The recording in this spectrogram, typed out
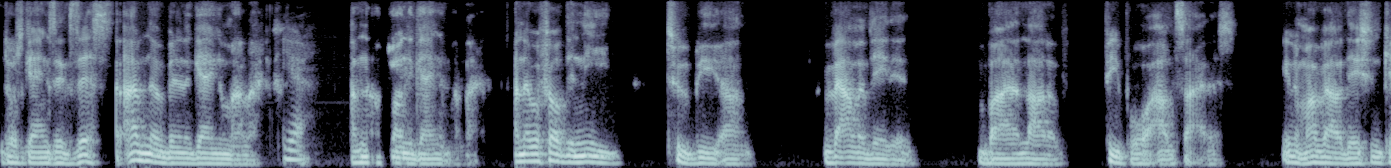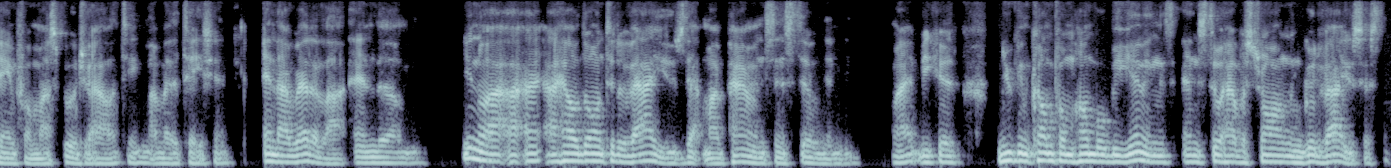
those gangs exist. I've never been in a gang in my life. Yeah. I've never joined a gang in my life. I never felt the need to be um, validated by a lot of people or outsiders. You know, my validation came from my spirituality, my meditation, and I read a lot. And um, you know, I, I, I held on to the values that my parents instilled in me, right? Because you can come from humble beginnings and still have a strong and good value system.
